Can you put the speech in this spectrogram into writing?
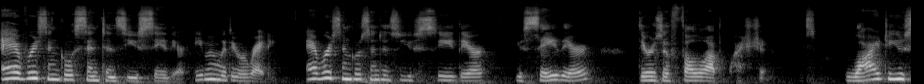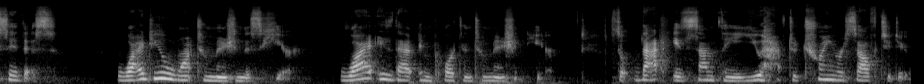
every single sentence you say there even with your writing every single sentence you see there you say there there's a follow-up question. Is why do you say this? Why do you want to mention this here? Why is that important to mention here? So that is something you have to train yourself to do.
